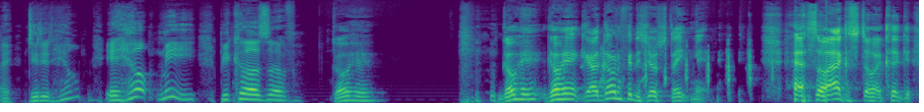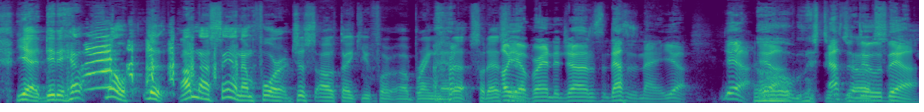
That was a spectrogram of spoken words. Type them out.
it. Did it help? It helped me because of Go ahead. go ahead. Go ahead. Go, go and finish your statement. so I can start cooking. Yeah, did it help? No, look, I'm not saying I'm for it. Just oh, thank you for uh, bringing that up. So that's oh yeah. Brandon Johnson. That's his name. Yeah, yeah, yeah. Oh, Mr. That's the Johnson. dude there.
